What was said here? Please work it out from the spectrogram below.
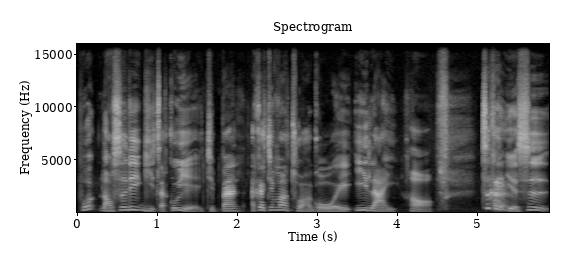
不过老师，你二十几个一班，啊，个今嘛带五个以来，哈，这个也是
